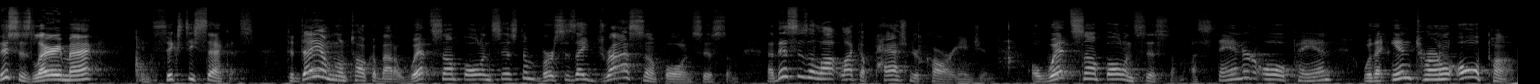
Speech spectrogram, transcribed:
This is Larry Mac in 60 seconds. Today I'm going to talk about a wet sump oiling system versus a dry sump oiling system. Now this is a lot like a passenger car engine. A wet sump oiling system, a standard oil pan with an internal oil pump.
